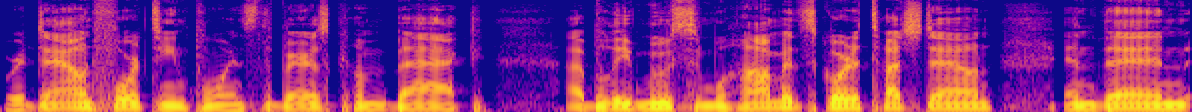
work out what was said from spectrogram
we're down 14 points. The Bears come back. I believe Muhsin Muhammad scored a touchdown. And then,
